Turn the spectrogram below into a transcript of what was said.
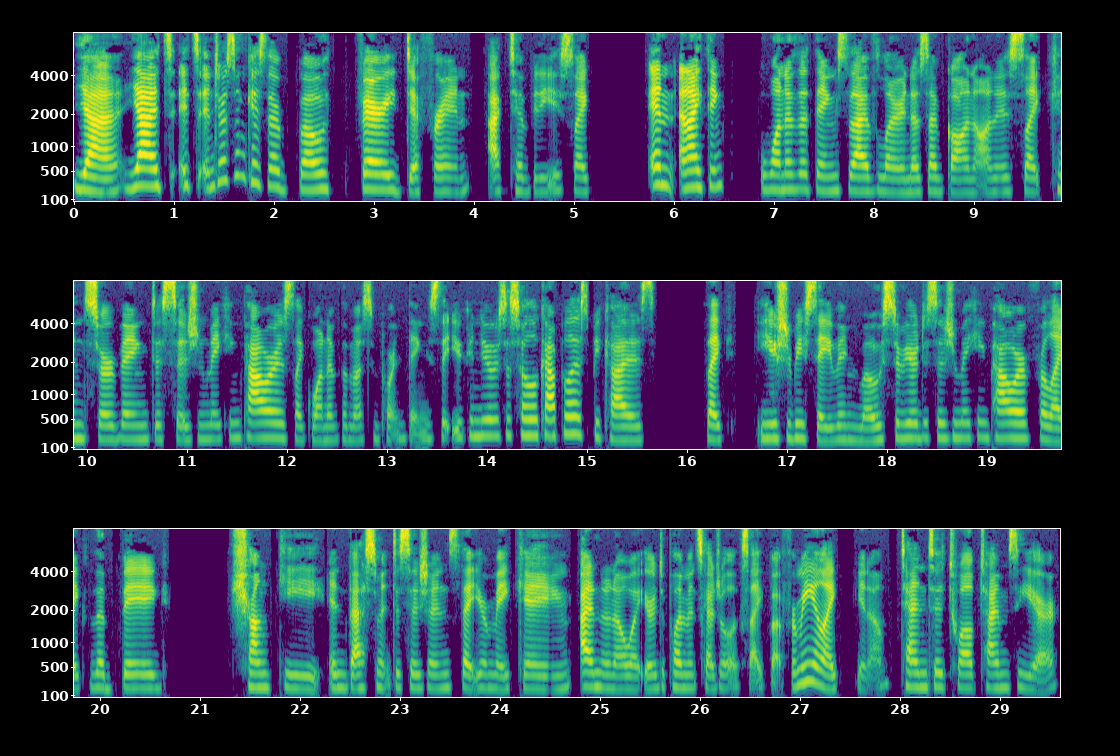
Yeah, yeah, it's it's interesting because they're both very different activities. Like, and and I think one of the things that I've learned as I've gone on is like conserving decision making power is like one of the most important things that you can do as a solo capitalist because, like, you should be saving most of your decision making power for like the big chunky investment decisions that you're making. I don't know what your deployment schedule looks like, but for me, like, you know, 10 to 12 times a year,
